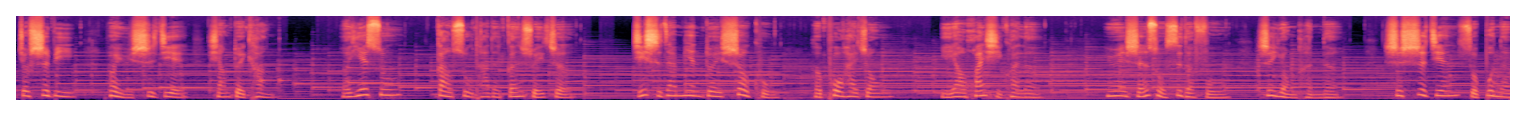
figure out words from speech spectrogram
就势必会与世界相对抗。而耶稣告诉他的跟随者，即使在面对受苦和迫害中，也要欢喜快乐，因为神所赐的福是永恒的。是世间所不能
